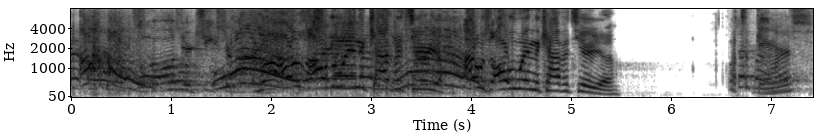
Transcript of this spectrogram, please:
Uh, oh! Uh, Skulls, your cheeks are Bro, I was all the way in the cafeteria. I was all the way in the cafeteria. What's up, gamers?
